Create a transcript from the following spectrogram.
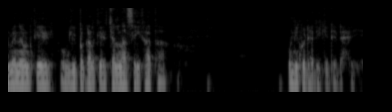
मैंने उनकी उंगली पकड़ के चलना सीखा था। उन्हीं को डेडिकेटेड है ये।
